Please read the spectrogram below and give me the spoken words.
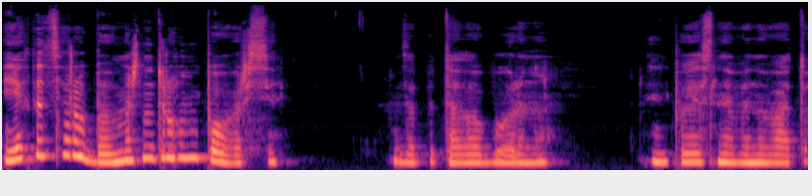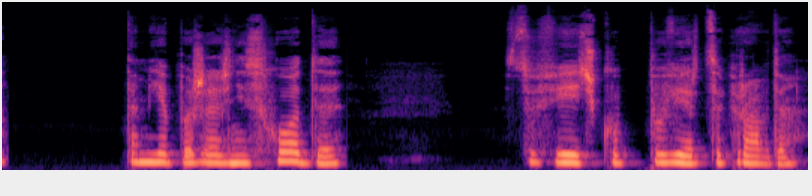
Як ти це робив? Ми ж на другому поверсі? запитала обурено. Він пояснив винувато. Там є пожежні сходи. Софійчко, повір, це правда.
